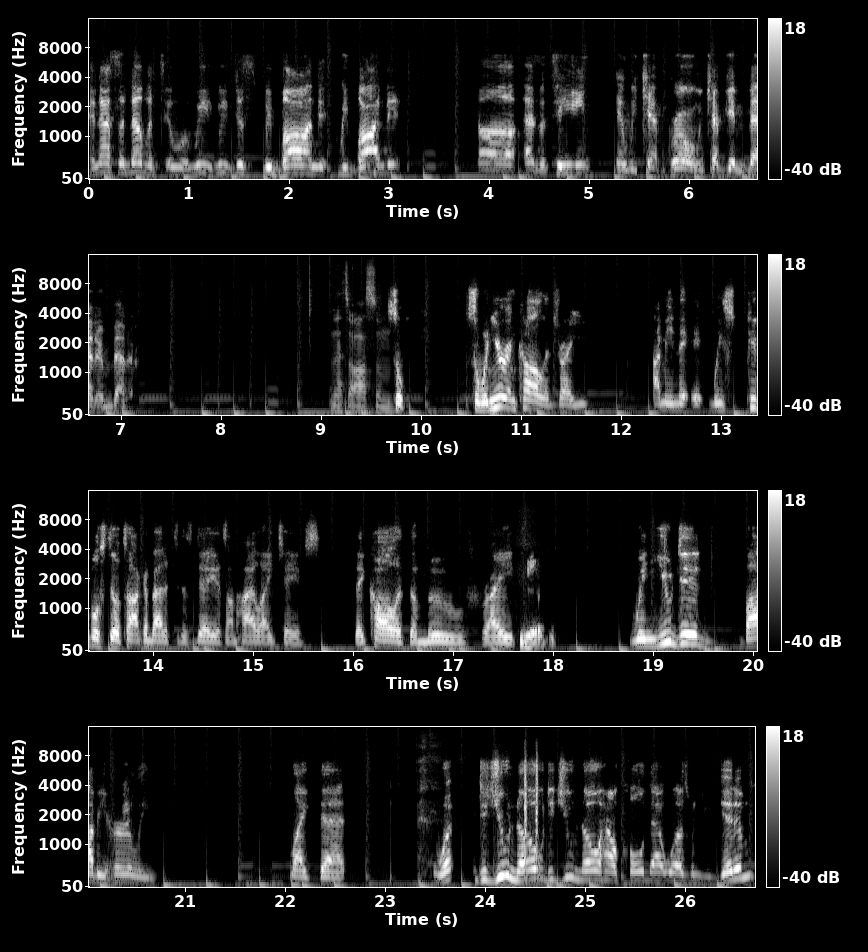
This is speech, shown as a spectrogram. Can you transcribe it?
and that's another. T- we we just we bonded we bonded uh, as a team, and we kept growing. We kept getting better and better. That's awesome. So, so when you're in college, right? You, I mean, it, we people still talk about it to this day. It's on highlight tapes. They call it the move, right? Yeah. When you did Bobby Hurley like that, what did you know? Did you know how cold that was when you did him?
